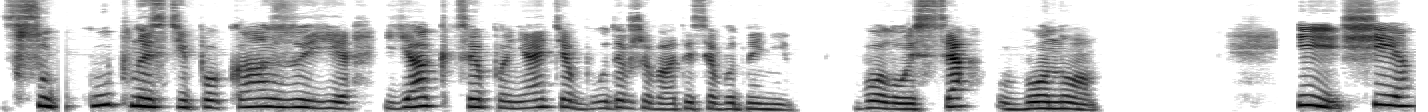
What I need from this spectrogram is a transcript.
в сукупності показує, як це поняття буде вживатися в однині. Волосся воно. І ще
